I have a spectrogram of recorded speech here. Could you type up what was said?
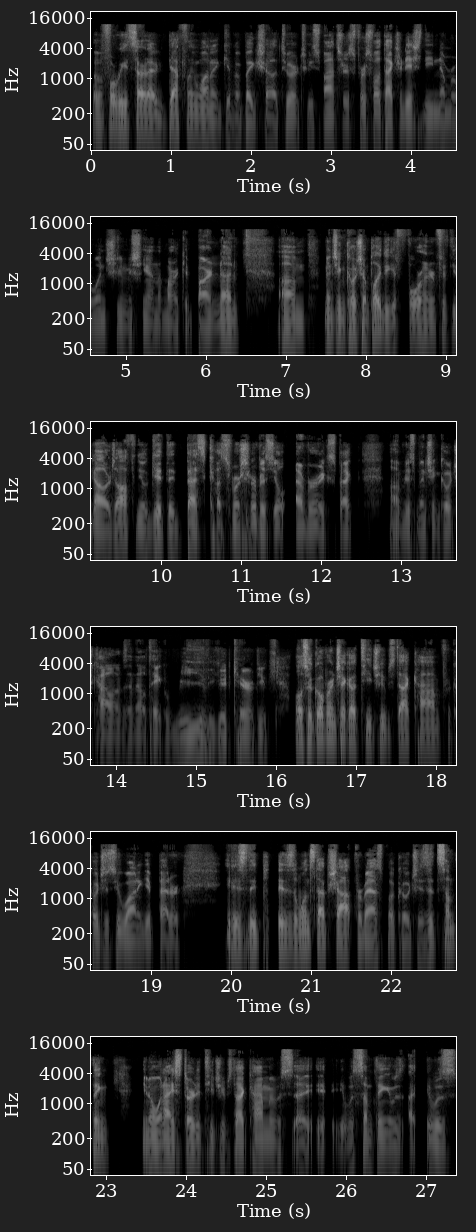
But before we get started, I definitely want to give a big shout out to our two sponsors. First of all, Dr. Dish, the number one shooting machine on the market, bar none. Um, mention Coach Unplugged, you get $450 off and you'll get the best customer service you'll ever expect. Um, just mention Coach Collins and they'll take really good care of you. Also, go over and check out teachhoops.com for coaches who want to get better. It is the it is the one stop shop for basketball coaches. It's something you know when i started teachhoops.com it was uh, it, it, was something it was uh, it was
